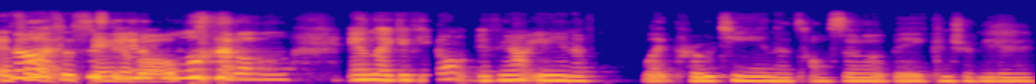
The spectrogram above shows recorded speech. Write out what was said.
it's not, not sustainable. sustainable. at all. And like if you don't if you're not eating enough like protein, that's also a big contributor.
